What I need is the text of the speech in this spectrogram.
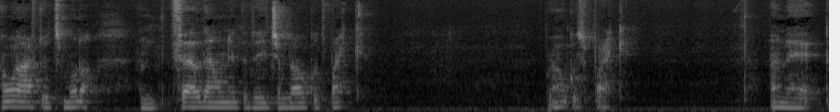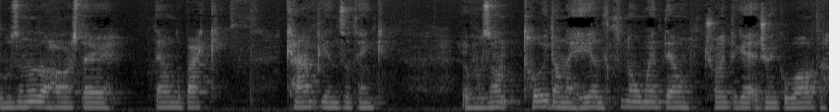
Now after its mother, and fell down into the ditch and broke its back. Broke its back. And uh, there was another horse there down the back, Campions, I think. It was on tied on a hill. No went down trying to get a drink of water.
